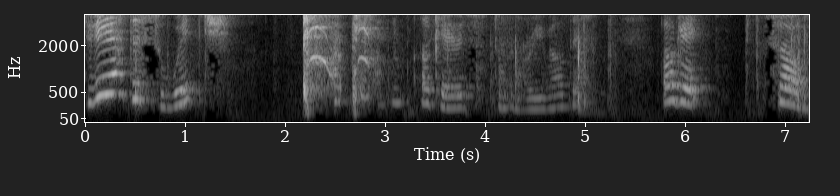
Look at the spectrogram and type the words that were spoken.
Did he have to switch? okay, just don't worry about it. Okay, so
